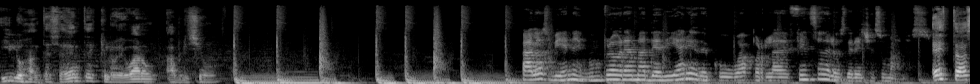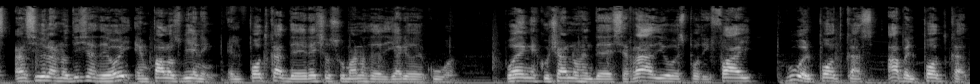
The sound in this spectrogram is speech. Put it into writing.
y los antecedentes que lo llevaron a prisión. Palos Vienen, un programa de Diario de Cuba por la defensa de los derechos humanos. Estas han sido las noticias de hoy en Palos Vienen, el podcast de derechos humanos de Diario de Cuba. Pueden escucharnos en DDC Radio, Spotify, Google Podcast, Apple Podcast,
